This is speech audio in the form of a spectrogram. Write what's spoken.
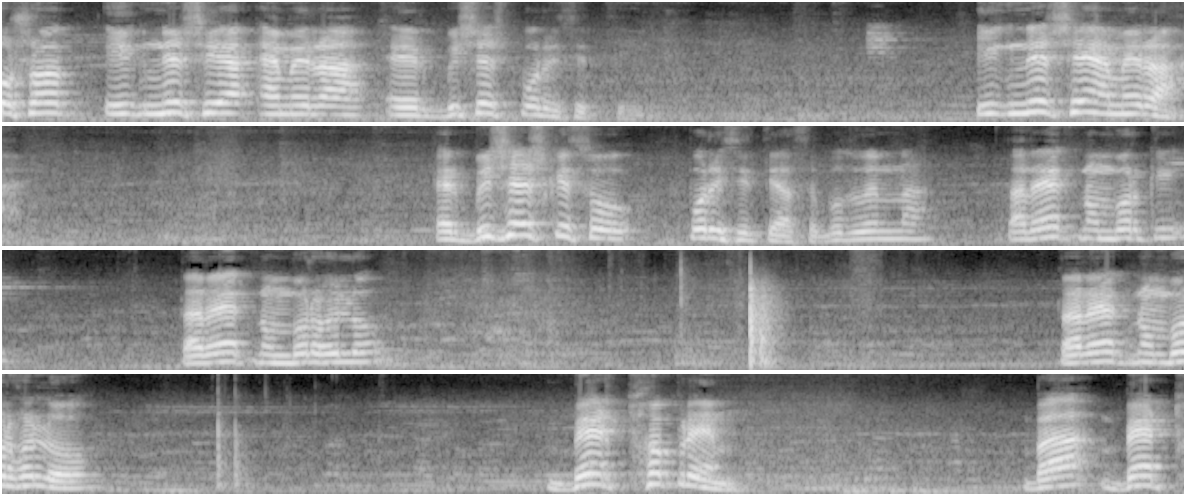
ঔষধ ইগনেশিয়া অ্যামেরা এর বিশেষ পরিচিতি। ইগনেশিয়া অ্যামেরা এর বিশেষ কিছু পরিস্থিতি আছে, বুঝলেন না? তার এক নম্বর কি? তার এক নম্বর হইল, তার এক নম্বর হইল, ব্যর্থ প্রেম বা ব্যর্থ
